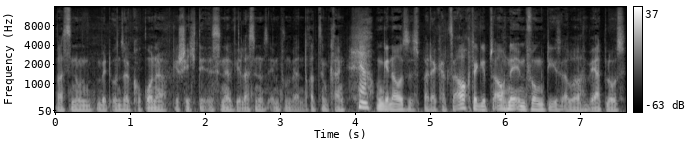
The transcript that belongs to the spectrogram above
was nun mit unserer Corona-Geschichte ist. Ne? Wir lassen uns impfen, werden trotzdem krank. Ja. Und genauso ist es bei der Katze auch. Da gibt es auch eine Impfung, die ist aber wertlos.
